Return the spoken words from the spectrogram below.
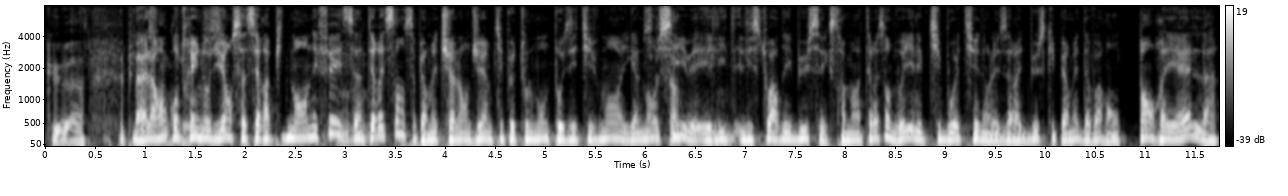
que l'application. Bah, elle a rencontré une audience assez rapidement en effet, c'est intéressant, ça permet de challenger un petit peu tout le monde positivement également aussi. Et mmh. l'histoire des bus est extrêmement intéressante. Vous voyez les petits boîtiers dans les arrêts de bus qui permettent d'avoir en temps réel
